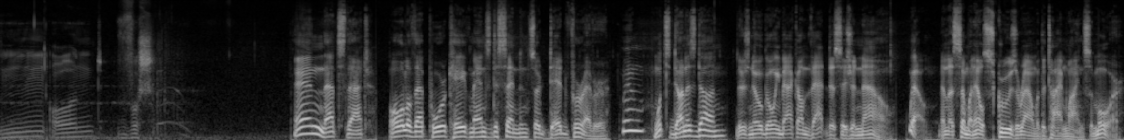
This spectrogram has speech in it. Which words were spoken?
Hm, und wusch. And that's that. All of that poor caveman's descendants are dead forever. Well, what's done is done. There's no going back on that decision now. Well, unless someone else screws around with the timeline some more.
